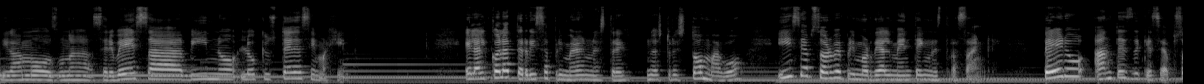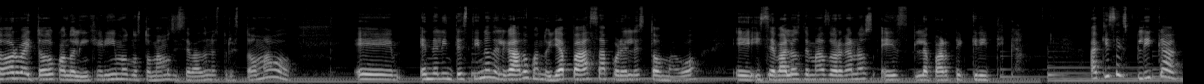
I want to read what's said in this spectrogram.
digamos una cerveza, vino, lo que ustedes se imaginen, el alcohol aterriza primero en nuestro, nuestro estómago y se absorbe primordialmente en nuestra sangre. Pero antes de que se absorba y todo, cuando lo ingerimos, nos tomamos y se va de nuestro estómago, eh, en el intestino delgado, cuando ya pasa por el estómago eh, y se va a los demás órganos, es la parte crítica. Aquí se explica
